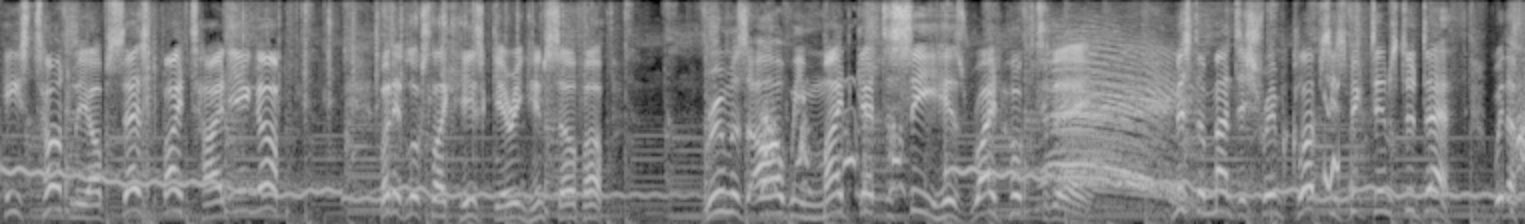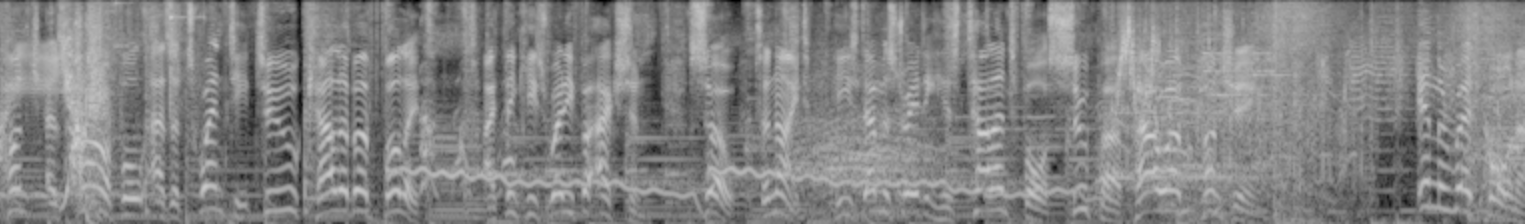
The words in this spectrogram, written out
he's totally obsessed by tidying up. But it looks like he's gearing himself up. Rumors are we might get to see his right hook today. Mr. Mantis Shrimp clubs his victims to death with a punch as powerful as a 22 caliber bullet. I think he's ready for action. So, tonight, he's demonstrating his talent for super power punching. In the red corner,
